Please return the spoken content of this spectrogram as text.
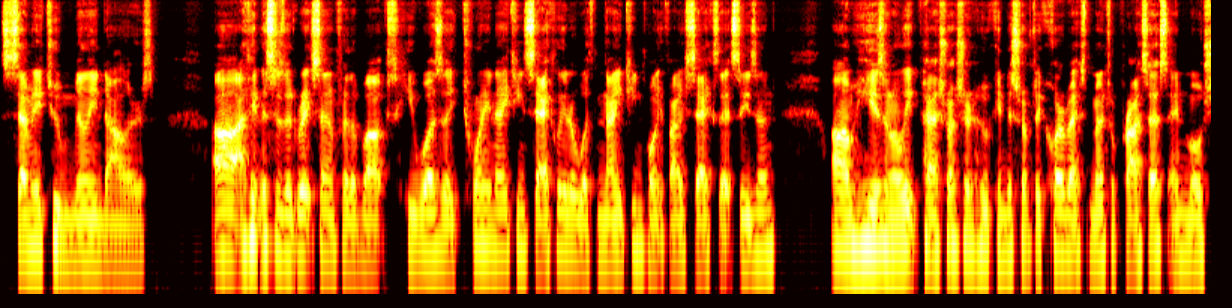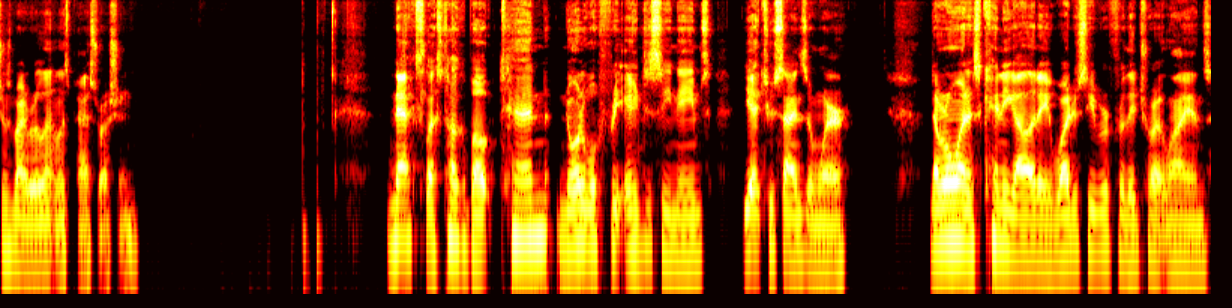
$72 million. Uh, I think this is a great sign for the Bucs. He was a 2019 sack leader with 19.5 sacks that season. Um, he is an elite pass rusher who can disrupt a quarterback's mental process and motions by relentless pass rushing. Next, let's talk about 10 notable free agency names yet to sign somewhere. Number one is Kenny Golladay, wide receiver for the Detroit Lions.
